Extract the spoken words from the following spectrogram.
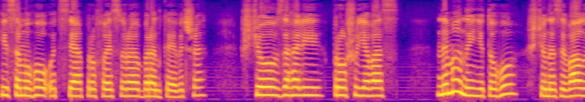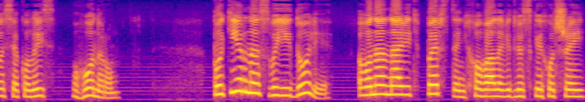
і самого отця професора Баранкевича, що взагалі, прошу я вас, нема нині того, що називалося колись гонором. Покірна своїй долі. Вона навіть перстень ховала від людських очей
